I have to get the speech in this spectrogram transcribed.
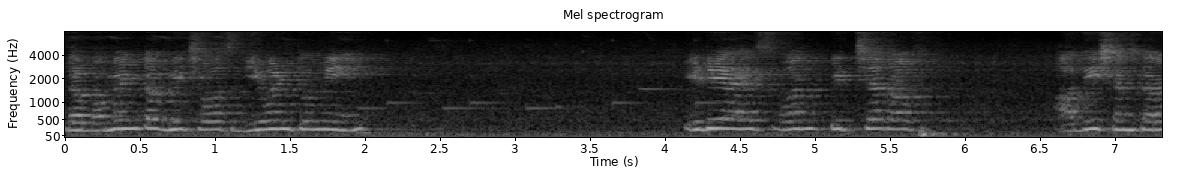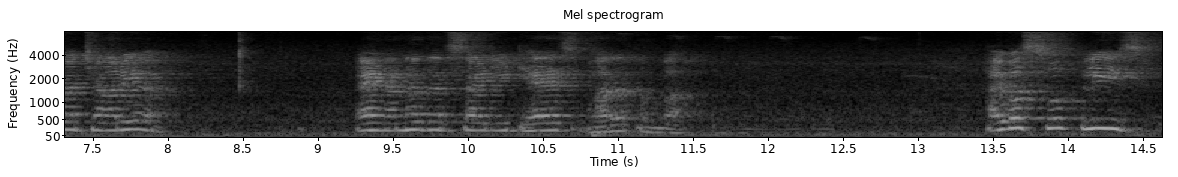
The memento which was given to me, it has one picture of Adi Shankaracharya and another side it has Bharatamba. I was so pleased.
